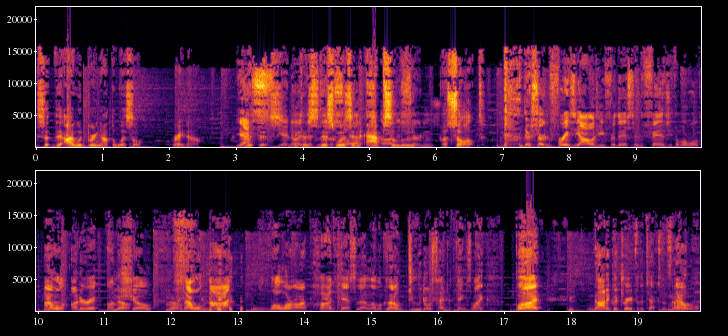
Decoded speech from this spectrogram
So the, I would bring out the whistle right now Yes. with this Yeah, no, because is this was an assault. Uh, absolute there's certain- assault. there's certain phraseology for this in the fantasy football world. I won't utter it on the No. show. No. 'cause I will not lower our podcast to that level because I don't do those type of things, Mike. But not a good trade for the Texans. At now.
